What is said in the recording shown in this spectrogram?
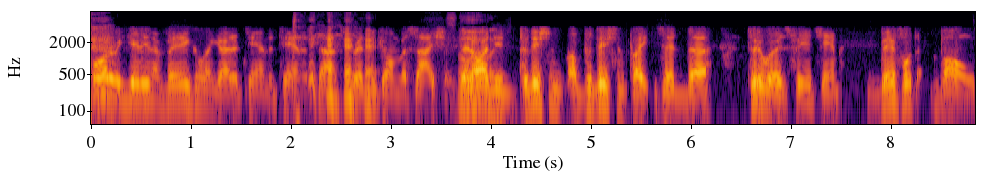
why do we get in a vehicle and go to town to town and start spreading the conversation? But I did petition. I petitioned Pete and said, uh, two words for you, champ. Barefoot bowls.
